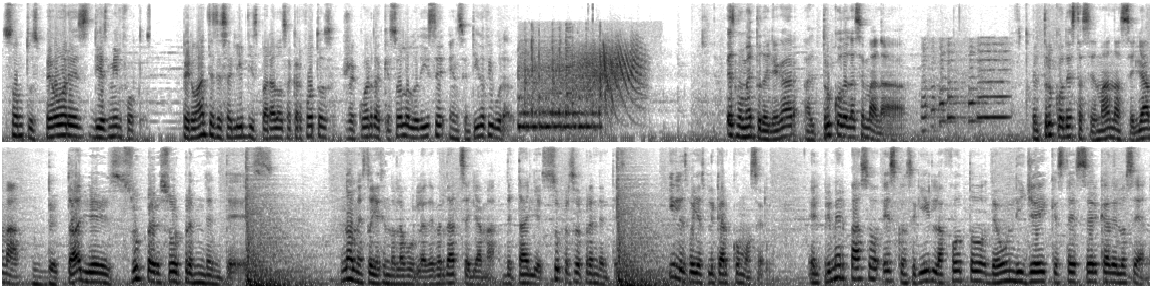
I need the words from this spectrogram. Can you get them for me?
son tus peores 10.000 fotos. Pero antes de salir disparado a sacar fotos, recuerda que solo lo dice en sentido figurado. Es momento de llegar al truco de la semana. El truco de esta semana se llama Detalles super sorprendentes. No me estoy haciendo la burla, de verdad se llama detalles súper sorprendentes. Y les voy a explicar cómo hacerlo. El primer paso es conseguir la foto de un DJ que esté cerca del océano.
